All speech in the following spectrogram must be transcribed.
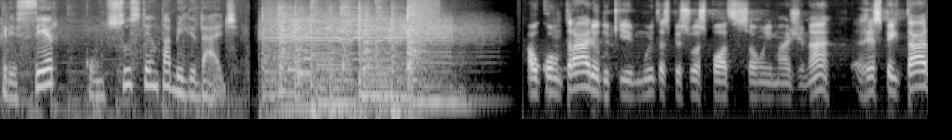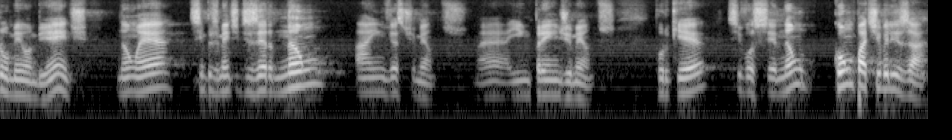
crescer com sustentabilidade. Ao contrário do que muitas pessoas possam imaginar, respeitar o meio ambiente não é simplesmente dizer não a investimentos né, e empreendimentos. Porque se você não compatibilizar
